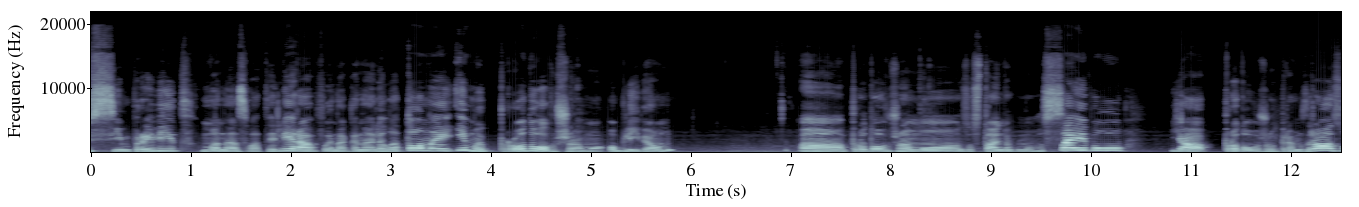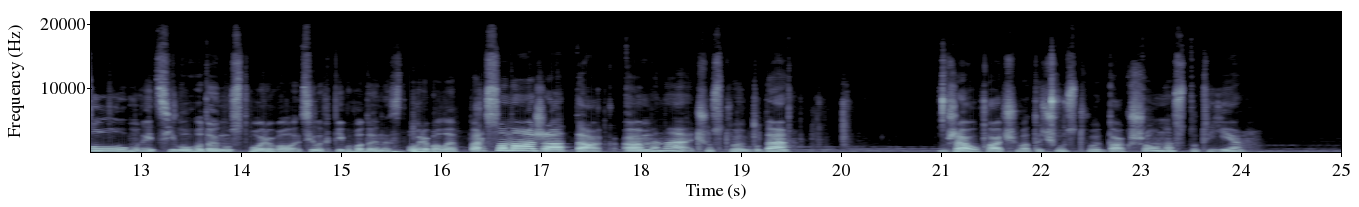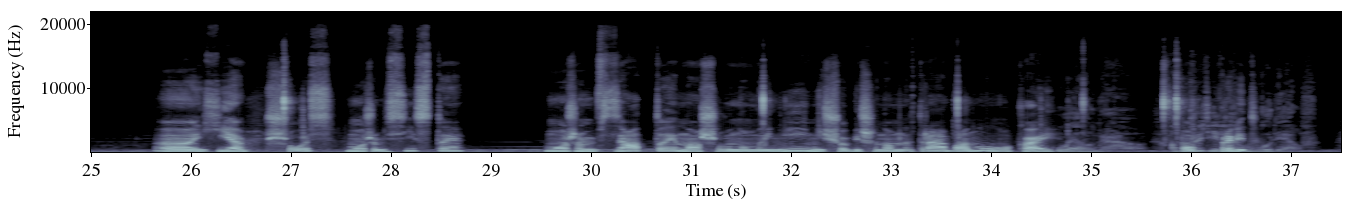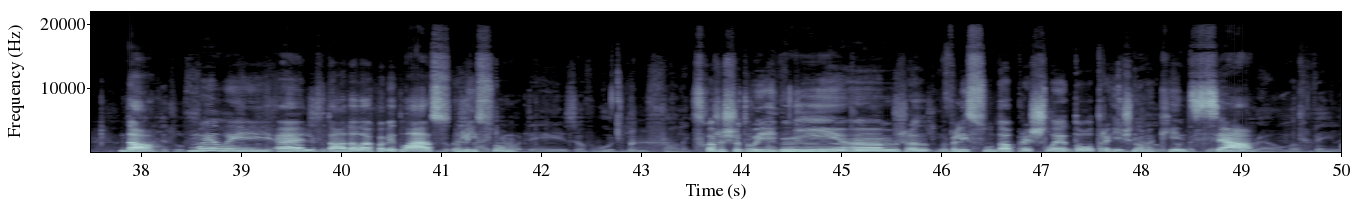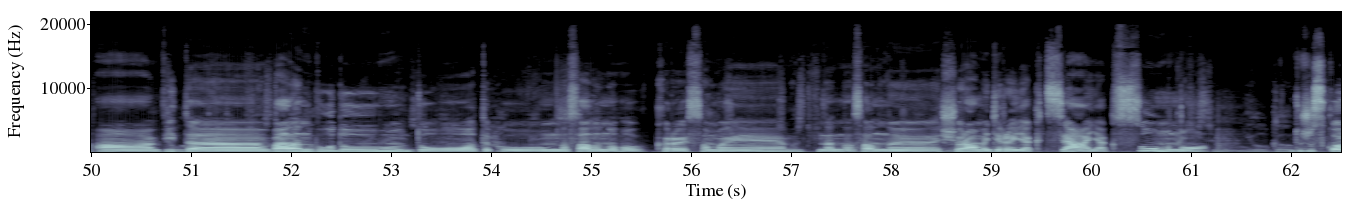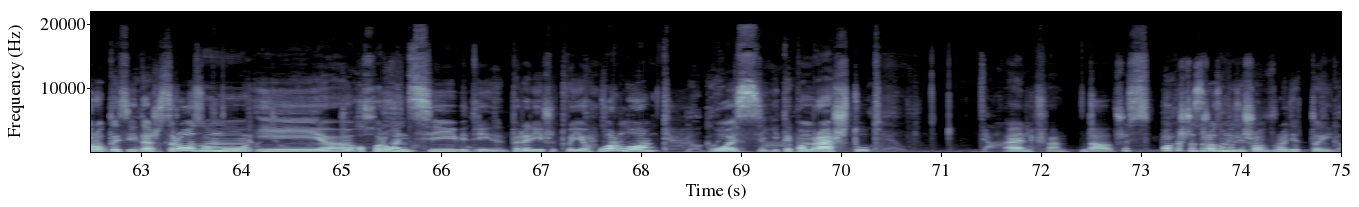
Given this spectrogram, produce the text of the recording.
Усім привіт! Мене звати Ліра, ви на каналі Латони, і ми продовжуємо Oblivion. А, продовжуємо з останнього мого сейву. Я продовжую прям зразу. Ми цілу годину створювали, цілих півгодини створювали персонажа. Так, а мене чувствую, буде вже укачувати, чувствую. Так, що у нас тут є? Е, є щось, можемо сісти. Можемо взяти, наше воно мені, нічого більше нам не треба. Ну, окей. О, привіт. Да, милий ельф, да, далеко від лас, лісу. Схоже, що твої дні е, вже в лісу да, прийшли до трагічного кінця. Від е, Веленвуду до, типу, населеного крисами, на- населеної щурами діри, як ця, як сумно. Дуже скоро ти зійдеш з розуму, і е, охоронці відрі... переріжуть твоє горло. Ось, і ти помреш тут, ельфе. Да, щось поки що з розуму зійшов вроді ти.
